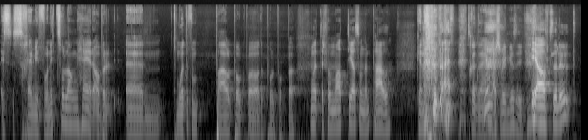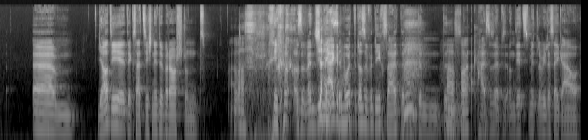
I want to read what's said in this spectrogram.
Es, es käme von nicht so lange her, aber ähm, die Mutter von Paul Pogba oder Paul Pogba, Die Mutter von Matthias und dem Paul. genau, das könnte eigentlich auch Schwinger sein. Ja, absolut. Ähm, ja, die, die hat gesagt, sie ist nicht überrascht und Was? also wenn deine Scheisse. eigene Mutter das über dich sagt, dann, dann, dann Ah, fuck. heisst das etwas. Und jetzt mittlerweile sage ich auch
